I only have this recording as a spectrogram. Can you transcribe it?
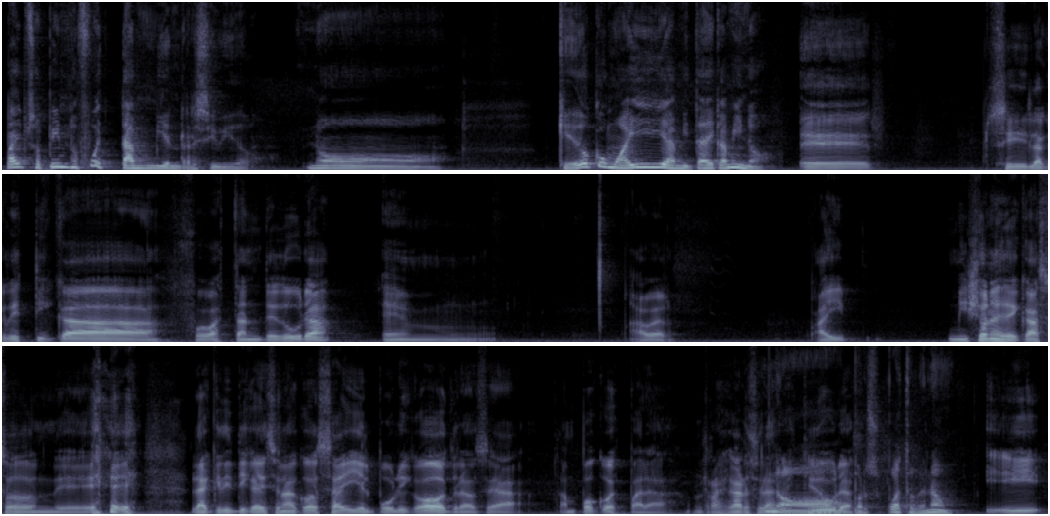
Pipes of Peace no fue tan bien recibido. No. Quedó como ahí a mitad de camino. Eh, sí, la crítica fue bastante dura. Em, a ver, hay millones de casos donde la crítica dice una cosa y el público otra. O sea, tampoco es para rasgarse las no, vestiduras. por supuesto que no. Y,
